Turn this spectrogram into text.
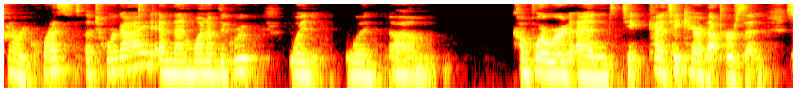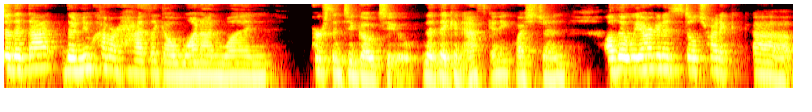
kind of request a tour guide and then one of the group would would um, come forward and take kind of take care of that person so that that the newcomer has like a one-on-one person to go to that they can ask any question although we are going to still try to uh,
